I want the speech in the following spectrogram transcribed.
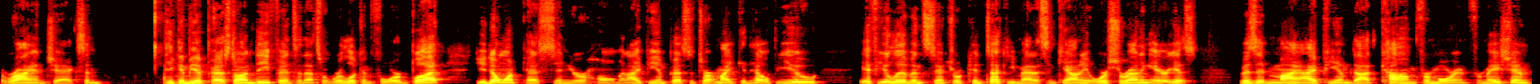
Ryan Jackson. He can be a pest on defense, and that's what we're looking for. But you don't want pests in your home, and IPM Pest and Termite can help you if you live in central Kentucky, Madison County, or surrounding areas. Visit myipm.com for more information.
